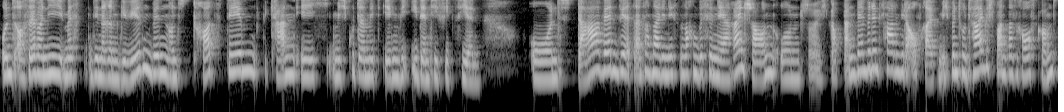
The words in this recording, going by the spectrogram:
und auch selber nie Messdienerin gewesen bin und trotzdem kann ich mich gut damit irgendwie identifizieren. Und da werden wir jetzt einfach mal die nächsten Wochen ein bisschen näher reinschauen und äh, ich glaube, dann werden wir den Faden wieder aufgreifen. Ich bin total gespannt, was rauskommt.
